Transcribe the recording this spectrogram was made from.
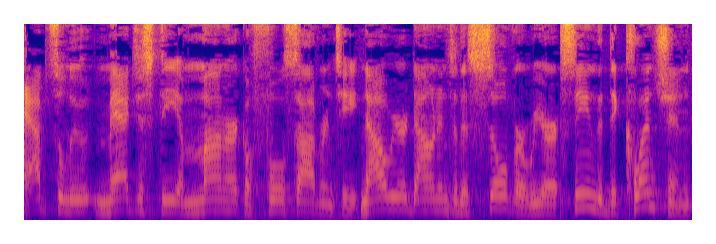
Absolute majesty, a monarch of full sovereignty. Now we are down into the silver. We are seeing the declension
